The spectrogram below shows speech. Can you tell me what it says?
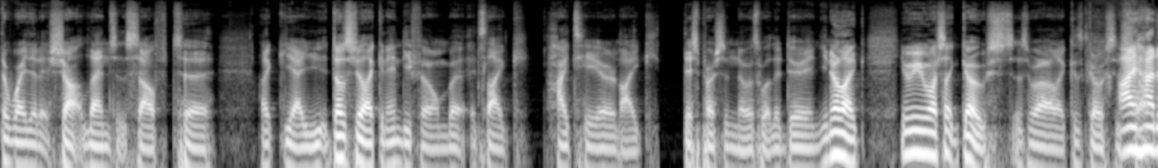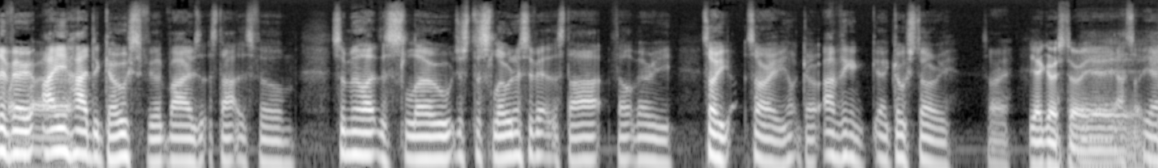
the way that it's shot lends itself to like yeah, you, it does feel like an indie film, but it's like high tier. Like this person knows what they're doing. You know, like you know, you watch like Ghost as well, like because Ghost. Is I had a very well. I had a ghost vibes at the start of this film. Something like the slow, just the slowness of it at the start felt very. Sorry, sorry, not go. I'm thinking uh, Ghost Story. Sorry. Yeah, Ghost Story. Yeah, yeah, yeah, what- yeah,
